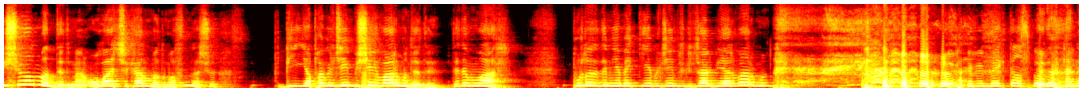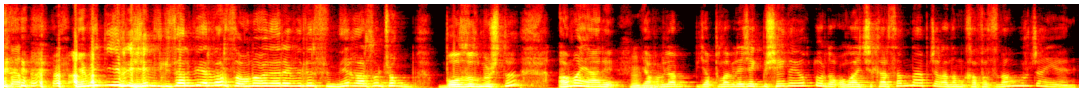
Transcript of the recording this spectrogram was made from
Bir şey olmadı dedim. Yani olay çıkarmadım aslında. Şu bir yapabileceğim bir şey var mı dedi. Dedim var. Burada dedim yemek yiyebileceğimiz güzel bir yer var mı? bir McDonald's Burger King falan. Yemek yiyebileceğimiz güzel bir yer varsa onu önerebilirsin diye garson çok bozulmuştu. Ama yani yapıla- yapılabilecek bir şey de yoktu orada. Olay çıkarsan ne yapacaksın? Adamın kafasına mı vuracaksın yani?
